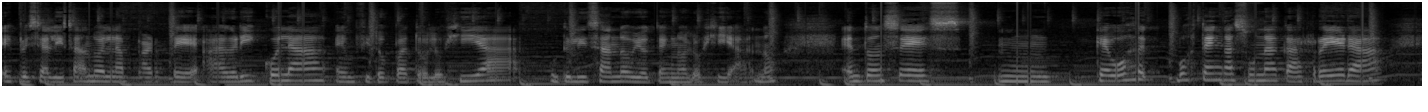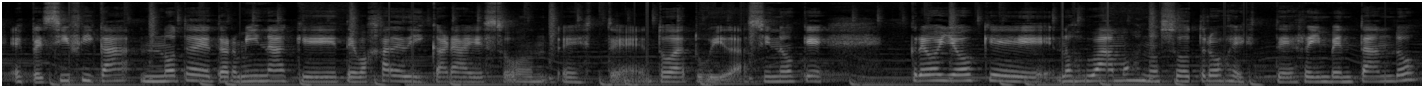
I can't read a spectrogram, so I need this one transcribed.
especializando en la parte agrícola, en fitopatología, utilizando biotecnología, ¿no? Entonces, mm, que vos, vos tengas una carrera específica no te determina que te vas a dedicar a eso este, toda tu vida, sino que creo yo que nos vamos nosotros este, reinventando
